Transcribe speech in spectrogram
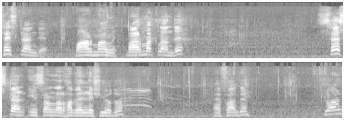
seslendi. Bağırmalı, bağırmaklandı. Sesle insanlar haberleşiyordu. Efendim şu an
